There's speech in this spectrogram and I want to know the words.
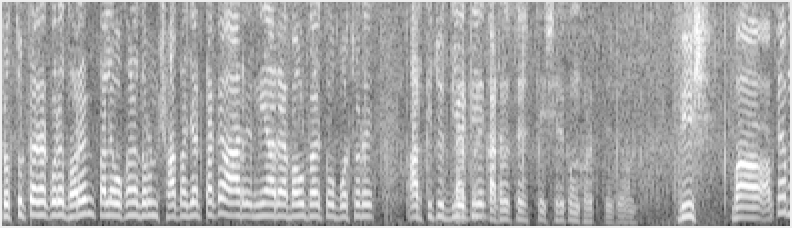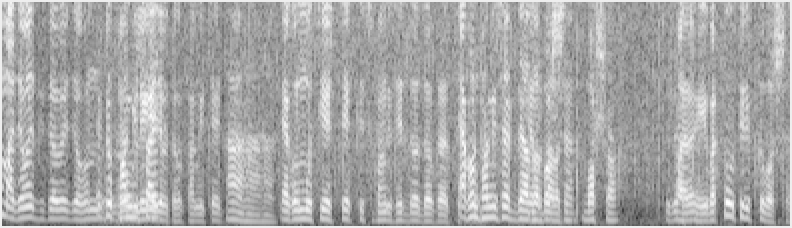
সত্তর টাকা করে ধরেন তাহলে ওখানে ধরুন সাত হাজার টাকা আর নিয়ার অ্যাবাউট হয়তো বছরে আর কিছু দিয়ে টিয়ে কাঁঠাল চাষ সেরকম খরচ দিতে যেমন বিষ বা ওটা মাঝে মাঝে দিতে হবে যখন একটু fungicide- লেগে যাবে তখন ফাঙ্গিসাইড হ্যাঁ হ্যাঁ হ্যাঁ। এখন মুচি এসছে কিছু ফাঙ্গিসাইড দেওয়া দরকার আছে। এখন ফাঙ্গিসাইড দেওয়া দরকার বর্ষা। আছে বর্ষা এবার তো অতিরিক্ত বর্ষা।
